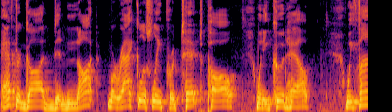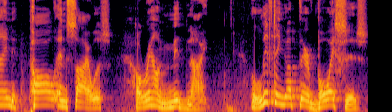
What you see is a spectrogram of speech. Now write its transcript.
After God did not miraculously protect Paul when he could have, we find Paul and Silas around midnight lifting up their voices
